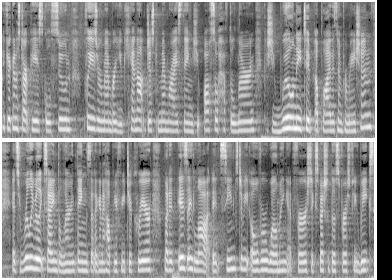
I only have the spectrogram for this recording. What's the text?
If you're going to start PA school soon, please remember you cannot just memorize things. You also have to learn because you will need to apply this information. It's really, really exciting to learn things that are going to help your future career, but it is a lot. It seems to be overwhelming at first, especially those first few weeks,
